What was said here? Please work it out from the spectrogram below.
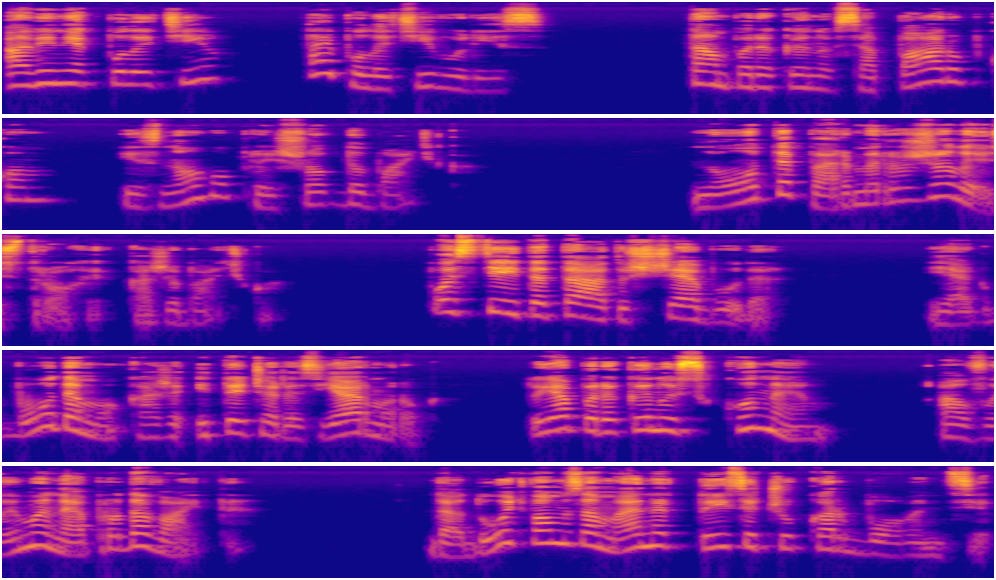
а він як полетів, та й полетів у ліс. Там перекинувся парубком і знову прийшов до батька. Ну, тепер ми розжились трохи, каже батько. Постійте, тату, ще буде. Як будемо, каже, іти через ярмарок, то я перекинусь конем, а ви мене продавайте. Дадуть вам за мене тисячу карбованців.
